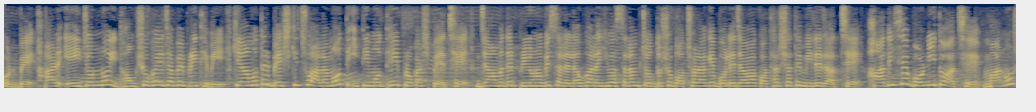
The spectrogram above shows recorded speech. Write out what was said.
ঘটবে। আর এই জন্যই ধ্বংস হয়ে যাবে পৃথিবী। কিয়ামতের বেশ কিছু আলামত ইতিমধ্যেই প্রকাশ পেয়েছে, যা আমাদের প্রিয় নবী সাল্লাহু আলহিহাসাল্লাম চোদ্দশো বছর আগে বলে যাওয়া কথার সাথে মিলে যাচ্ছে। হাদিসে বর্ণিত আছে, মানুষ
